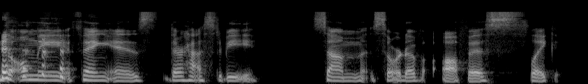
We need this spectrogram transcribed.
the only thing is there has to be some sort of office like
